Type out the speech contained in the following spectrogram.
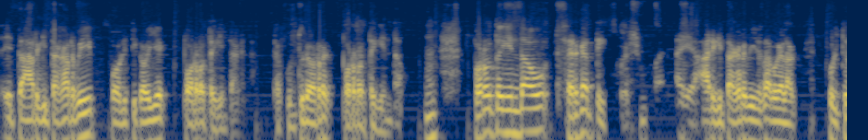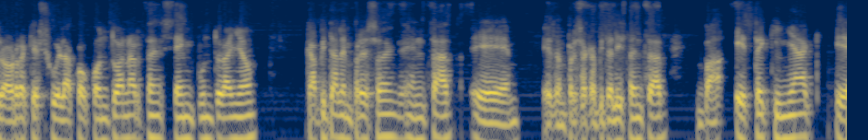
eta argita garbi, politika hoiek porrot egintak eta kultura horrek porrot egin dau. Hmm? Porrot egin dau, zergatik, pues, argita garbi ez dagoela, kultura horrek ezuelako kontuan hartzen, zein punturaino kapital enpresa entzat, e, edo enpresa kapitalista entzat, ba, etekinak e,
